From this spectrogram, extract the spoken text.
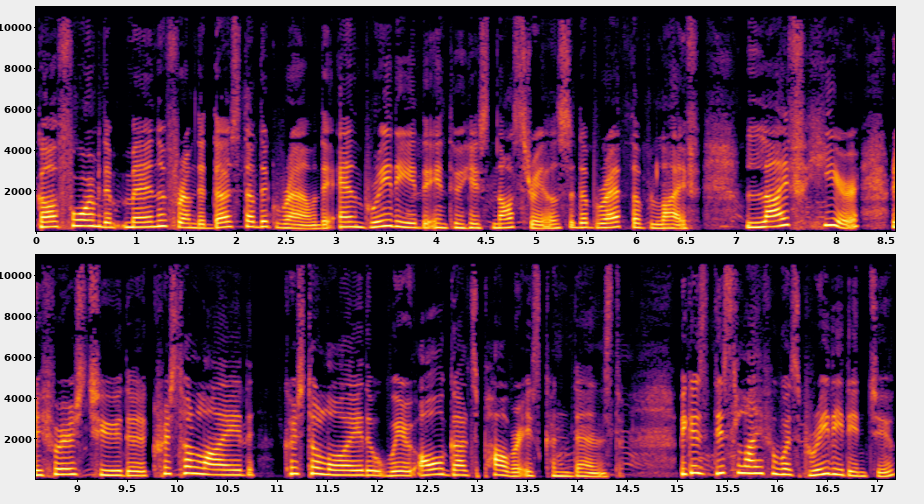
God formed man from the dust of the ground and breathed into his nostrils the breath of life. Life here refers to the crystalloid, crystalloid where all God's power is condensed. Because this life was breathed into,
